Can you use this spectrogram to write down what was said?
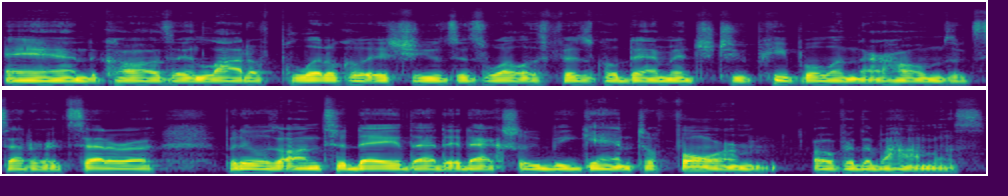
and cause a lot of political issues as well as physical damage to people and their homes, et cetera, et cetera. But it was on today that it actually began to form over the Bahamas.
